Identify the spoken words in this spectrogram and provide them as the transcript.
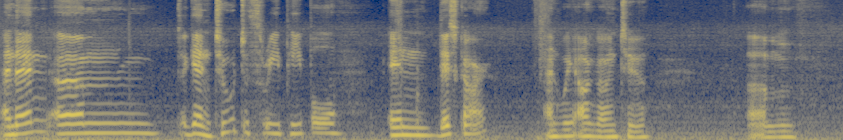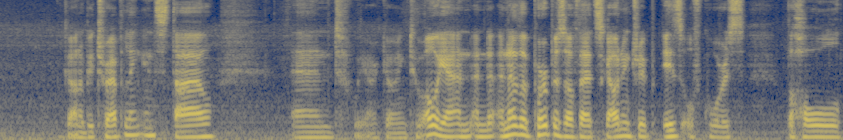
And then um, again, two to three people in this car, and we are going to um, gonna be traveling in style. And we are going to oh yeah and, and another purpose of that scouting trip is of course the whole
